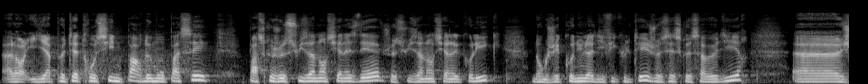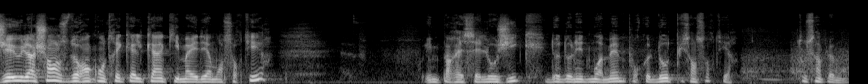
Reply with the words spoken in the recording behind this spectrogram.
Alors, il y a peut-être aussi une part de mon passé, parce que je suis un ancien SDF, je suis un ancien alcoolique, donc j'ai connu la difficulté, je sais ce que ça veut dire. Euh, j'ai eu la chance de rencontrer quelqu'un qui m'a aidé à m'en sortir. Il me paraissait logique de donner de moi-même pour que d'autres puissent en sortir, tout simplement.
